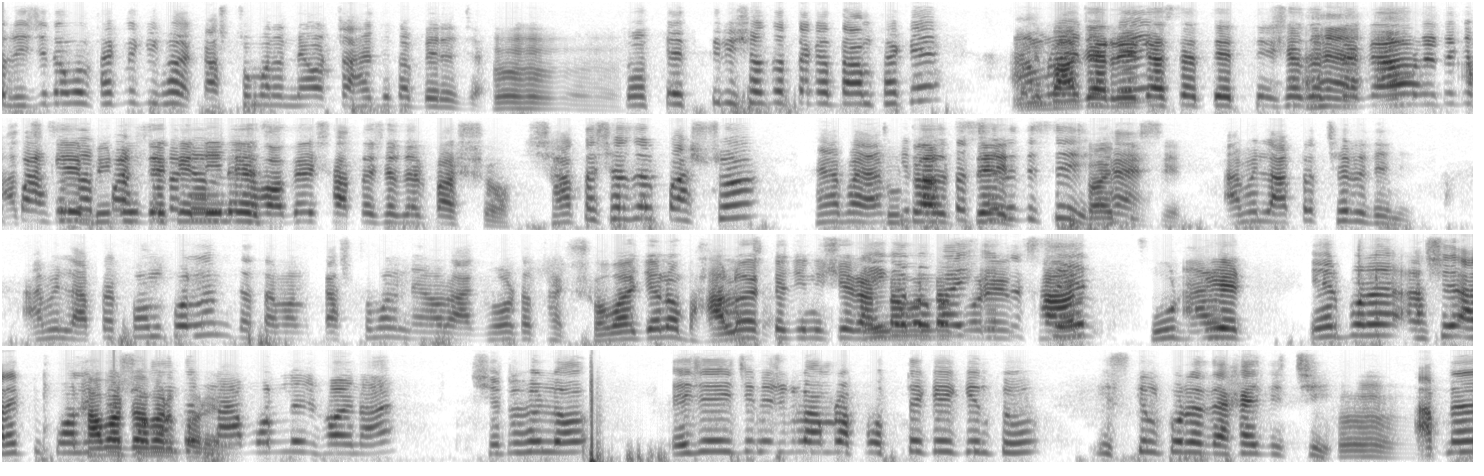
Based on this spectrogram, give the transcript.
রিজনেবল থাকলে কি হয়? কাস্টমারের নেওয়ার চাহিদাটা বেড়ে যায়। হুম হুম হুম হুম। তো তেত্রিশ হাজার টাকা দাম থাকে। মানে বাজার রেট আছে তেত্রিশ হাজার হ্যাঁ, টাকা। আজকে ভিডিও দেখে নিলে হবে সাতাশ হাজার পাঁচশো। সাতাশ হাজার পাঁচশো। হ্যাঁ ভাই আমি লাভটা ছেড়ে দিছি? হ্যাঁ, আমি লাভটা ছেড়ে দিইনি। আমি লাভটা কম করলাম যাতে আমার কাস্টমার নেওয়ার আগ্রহটা থাকে। সবাই যেন ভালো আচ্ছা। একটা জিনিসের এই রান্না বান্না করে খান ফুড গ্রেড এরপরে আসে আরেকটু কোয়ালিটি না বললেই হয় না সেটা হলো এই যে এই জিনিসগুলো আমরা প্রত্যেকেই কিন্তু স্কিল করে দেখাই দিচ্ছি। আপনার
